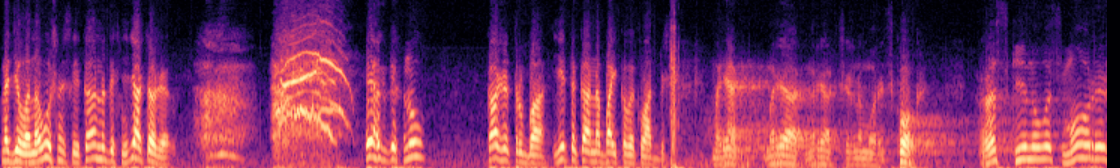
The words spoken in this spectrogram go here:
Наділа наушнички, і каже, ну дихніть. Я теж. Як дихнув, каже труба, є така на байкове кладбище. Моряк, моряк, моряк, Чорноморець, скок. Раскинулось море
